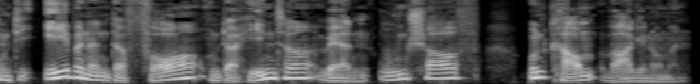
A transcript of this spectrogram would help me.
und die Ebenen davor und dahinter werden unscharf und kaum wahrgenommen.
